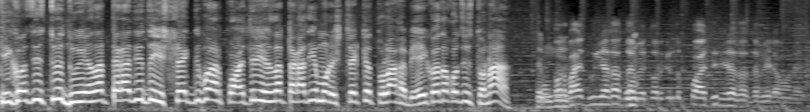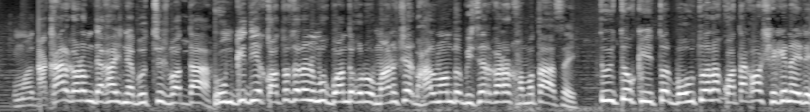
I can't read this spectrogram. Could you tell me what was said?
কি করছিস তুই? দুই হাজার টাকা দিয়ে তুই স্ট্রাইক দিব আর পঁয়ত্রিশ হাজার টাকা দিয়ে মোর স্ট্রাইকটা তোলা খাবি এই কথা করছিস তো না? তোর ভাই দুই হাজার দেবে তোর কিন্তু পঁয়ত্রিশ হাজার দেবে এটা। তোমার টাকার গরম না বুঝছিস বদ্দা? হুমকি দিয়ে কত জনের মুখ বন্ধ করব? মানুষের ভালো মন্দ বিচার করার ক্ষমতা আছে। তুই তো কি তোর বউতলা কথা কওয়া শেখে নাই রে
